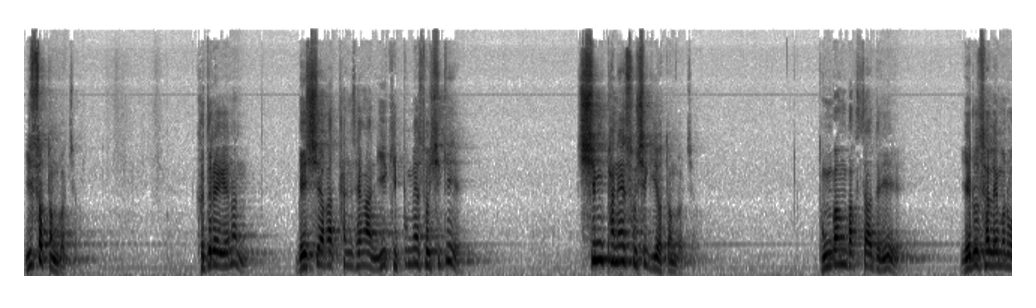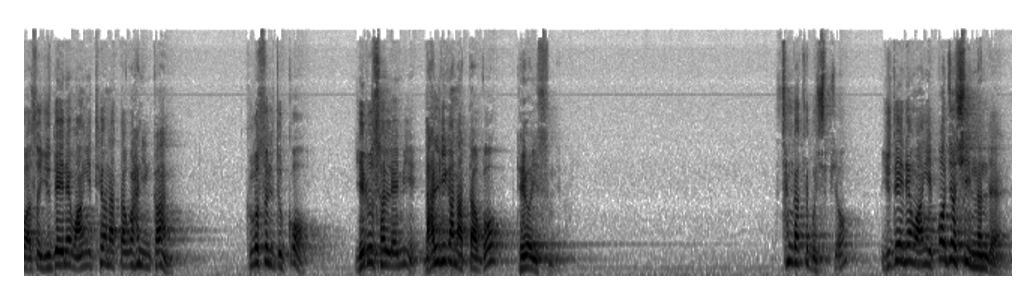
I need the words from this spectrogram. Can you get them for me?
있었던 거죠. 그들에게는 메시아가 탄생한 이 기쁨의 소식이 심판의 소식이었던 거죠. 동방 박사들이 예루살렘으로 와서 유대인의 왕이 태어났다고 하니까 그것을 듣고 예루살렘이 난리가 났다고 되어 있습니다. 생각해 보십시오. 유대인의 왕이 뻐젓이 있는데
